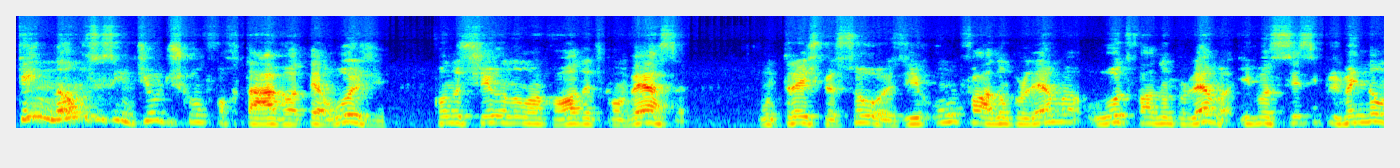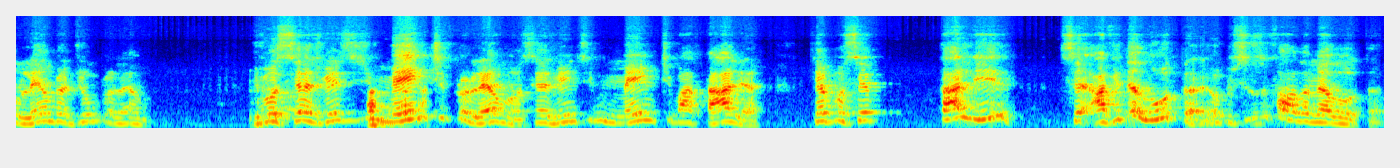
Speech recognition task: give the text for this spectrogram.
Quem não se sentiu desconfortável até hoje, quando chega numa roda de conversa, com três pessoas e um fala de um problema, o outro fala de um problema e você simplesmente não lembra de um problema. E você às vezes mente problema, você às vezes mente batalha, que é você tá ali. A vida é luta, eu preciso falar da minha luta.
